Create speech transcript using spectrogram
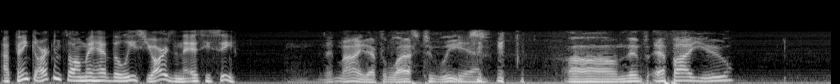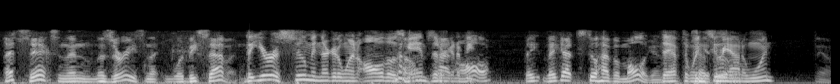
I think Arkansas may have the least yards in the SEC. It might after the last two weeks. Yeah. um, then FIU, that's six, and then Missouri's would be seven. But you're assuming they're going to win all those No, games that are not going to be. all. They they got still have a mulligan. They have to win So two three out of one. Yeah.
